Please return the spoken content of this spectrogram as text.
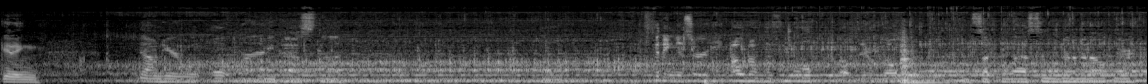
Getting down here, we'll, oh, we're already past the, the fitting is already out of the fuel. Oh, there we go. Suck the last little bit of it out there.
